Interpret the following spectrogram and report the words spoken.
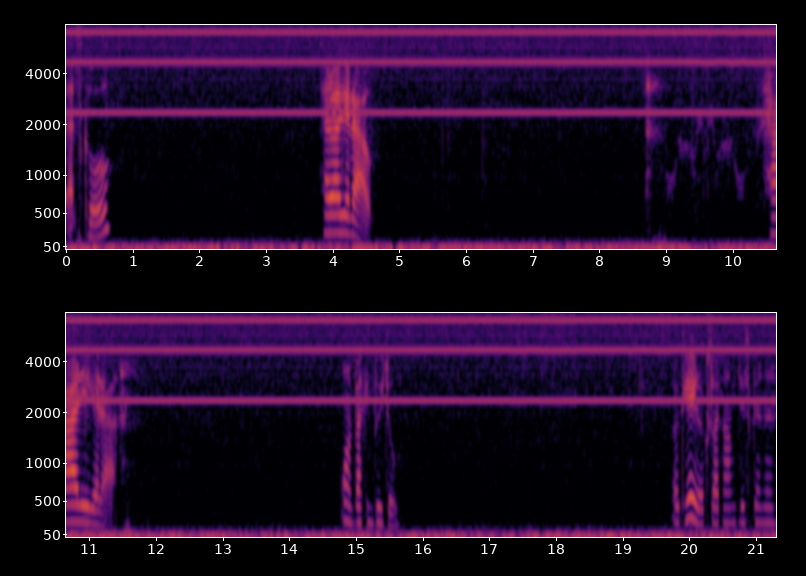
That's cool. How do I get out? How do you get out? Oh, I'm back in Brutal. Okay, looks like I'm just gonna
